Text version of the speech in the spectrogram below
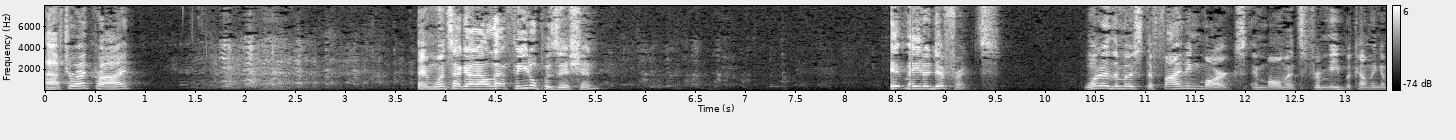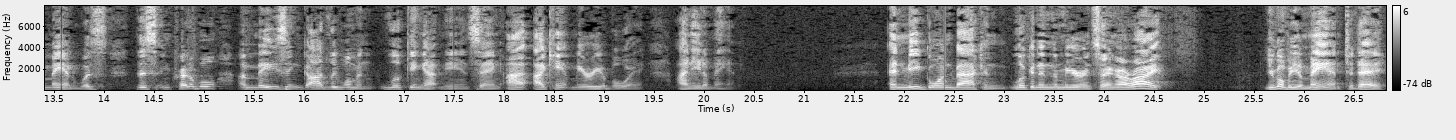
after I cried, and once I got out of that fetal position, it made a difference. One of the most defining marks and moments for me becoming a man was this incredible, amazing, godly woman looking at me and saying, I, I can't marry a boy. I need a man. And me going back and looking in the mirror and saying, All right, you're going to be a man today.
